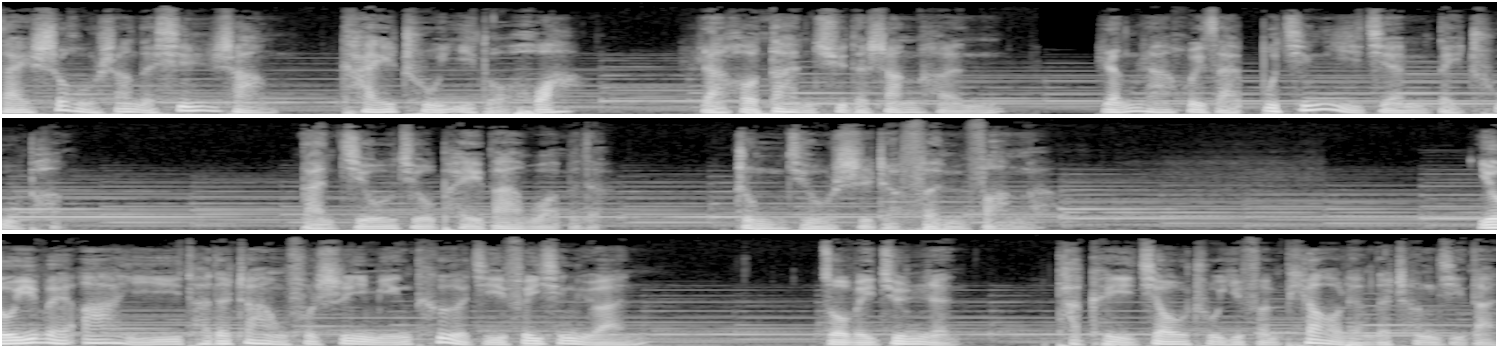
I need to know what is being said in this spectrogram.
在受伤的心上开出一朵花，然后淡去的伤痕，仍然会在不经意间被触碰。但久久陪伴我们的，终究是这芬芳啊！有一位阿姨，她的丈夫是一名特级飞行员。作为军人，她可以交出一份漂亮的成绩单，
